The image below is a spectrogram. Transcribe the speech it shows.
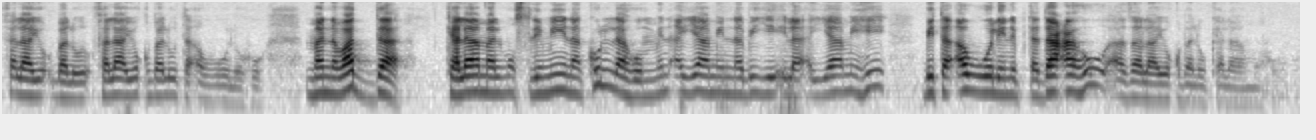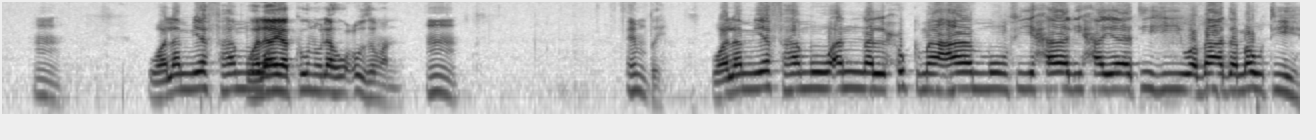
فلا يقبل فلا يقبل تأوله. من رد كلام المسلمين كلهم من أيام النبي إلى أيامه بتأول ابتدعه هذا لا يقبل كلامه. مم. ولم يفهم ولا يكون له عذرا. امضي. ولم يفهموا أن الحكم عام في حال حياته وبعد موته.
